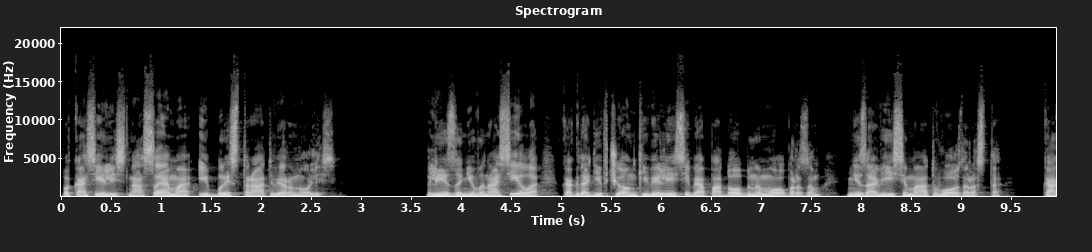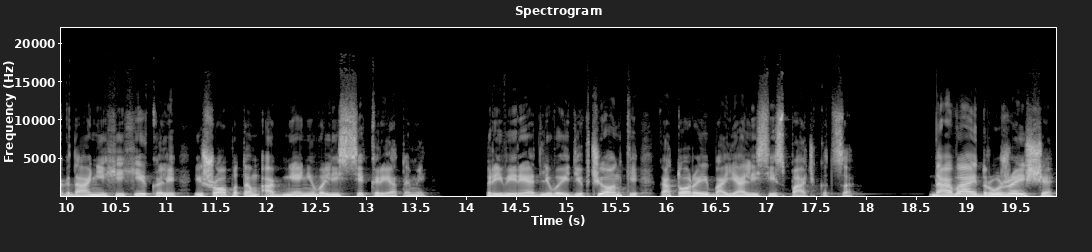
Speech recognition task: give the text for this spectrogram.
покосились на Сэма и быстро отвернулись. Лиза не выносила, когда девчонки вели себя подобным образом, независимо от возраста, когда они хихикали и шепотом обменивались секретами. Привередливые девчонки, которые боялись испачкаться. «Давай, дружище!»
